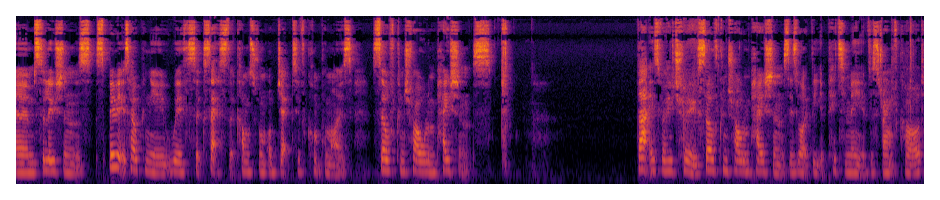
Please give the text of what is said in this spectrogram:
Um, solutions. Spirit is helping you with success that comes from objective compromise, self-control and patience. That is very true. Self-control and patience is like the epitome of the strength card.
